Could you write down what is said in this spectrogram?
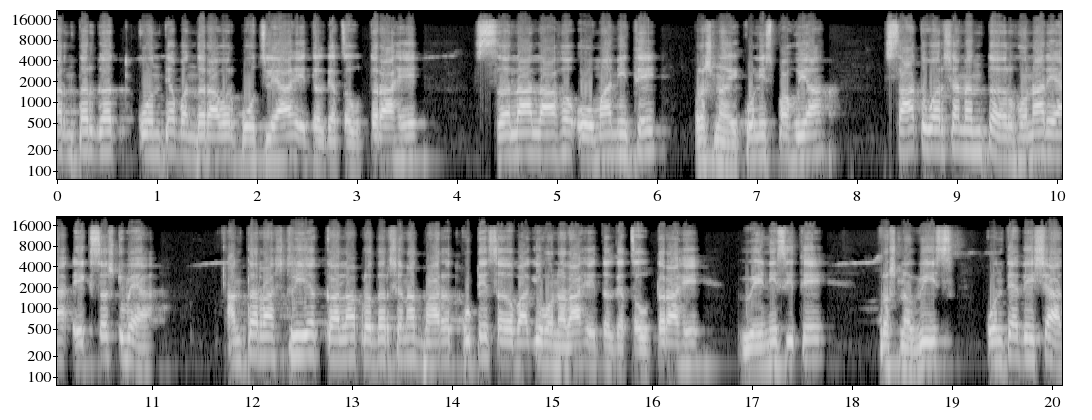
अंतर्गत कोणत्या बंदरावर पोहोचले आहे? तर त्याचं उत्तर आहे सलालाह ओमान इथे. प्रश्न एकोणीस पाहूया. सात वर्षानंतर होणाऱ्या एकसष्टव्या आंतरराष्ट्रीय कला प्रदर्शनात भारत कुठे सहभागी होणार आहे? तर त्याचं उत्तर आहे वेनिस इथे. प्रश्न वीस कोणत्या देशात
